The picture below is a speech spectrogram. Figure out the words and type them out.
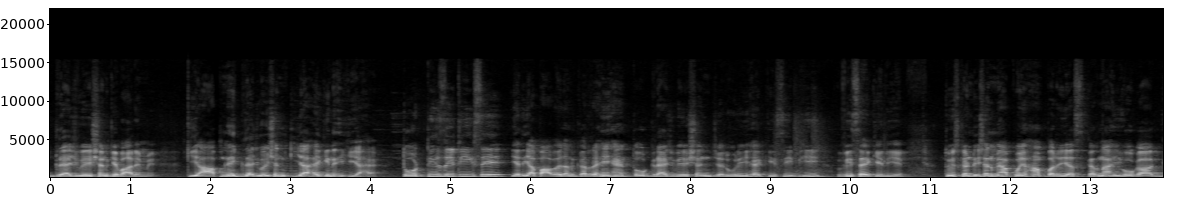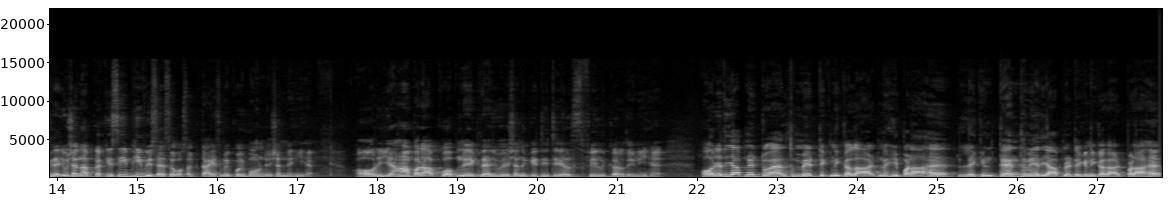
ग्रेजुएशन के बारे में, कि आपने ग्रेजुएशन किया है कि नहीं किया है। तो टीजीटी से यदि आप आवेदन कर रहे हैं तो ग्रेजुएशन ज़रूरी है किसी भी विषय के लिए। तो इस कंडीशन में आपको यहाँ पर यस करना ही होगा। ग्रेजुएशन आपका किसी भी विषय से हो सकता है, इसमें कोई बाउंडेशन नहीं है। और यहाँ पर आपको अपने ग्रेजुएशन की डिटेल्स फिल कर देनी है। और यदि आपने ट्वेल्थ में टेक्निकल आर्ट नहीं पढ़ा है, लेकिन टेंथ में यदि आपने टेक्निकल आर्ट पढ़ा है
